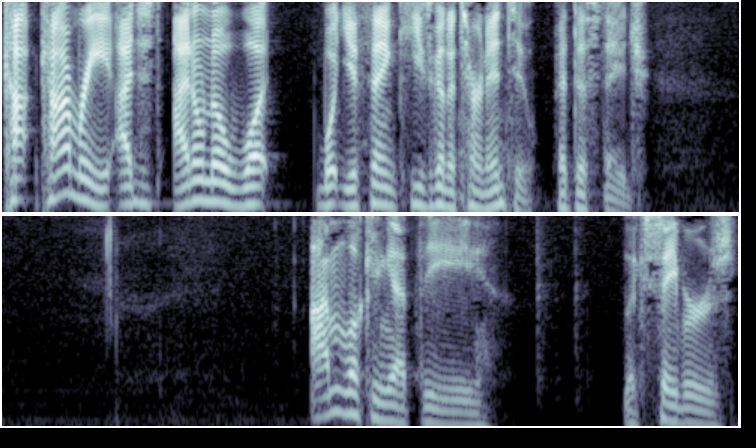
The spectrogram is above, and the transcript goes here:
Co- Comrie, I just I don't know what what you think he's going to turn into at this stage. I'm looking at the like Sabres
